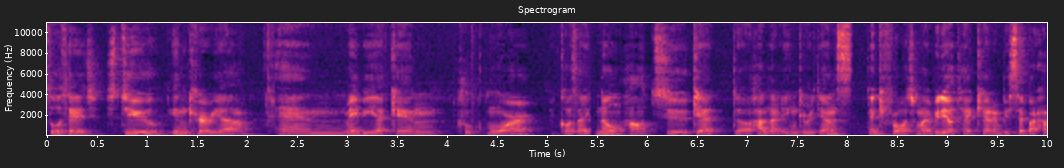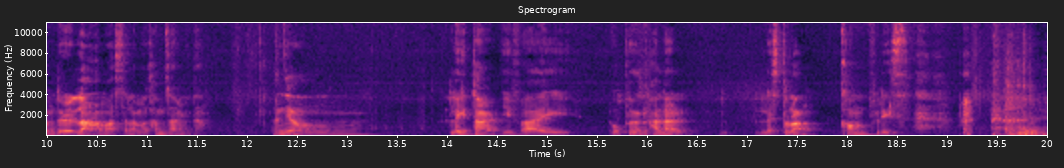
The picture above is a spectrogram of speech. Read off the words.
sausage stew in Korea and maybe I can cook more because I know how to get the halal ingredients. Thank you for watching my video. Take care and be safe. 알함두릴라. 마살라마 감사합니다. 안녕. Later if I open halal restaurant, come please.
